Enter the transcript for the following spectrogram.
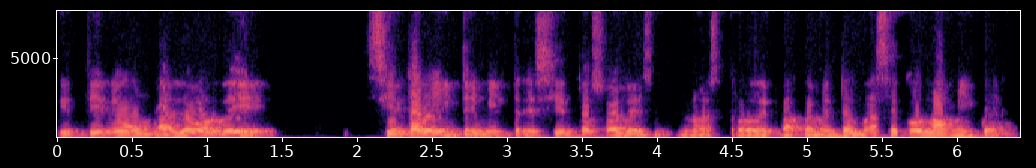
que tiene un valor de 120.300 soles, nuestro departamento más económico,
